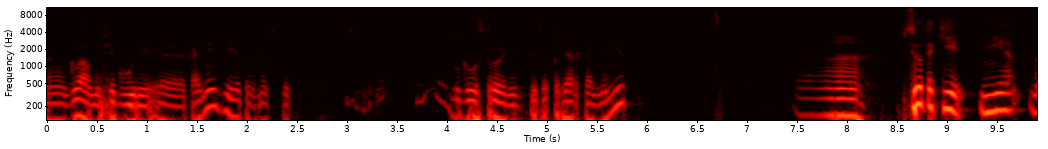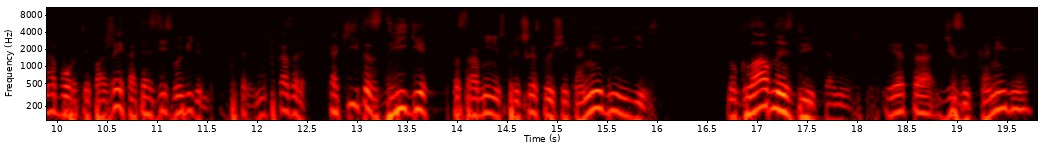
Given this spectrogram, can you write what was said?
э, главной фигуре э, комедии. Это, значит, их благоустроенный патриархальный мир – а, все-таки не набор типажей, хотя здесь мы видим, повторяем, мы показали, какие-то сдвиги по сравнению с предшествующей комедией есть. Но главный сдвиг, конечно, это язык комедии,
